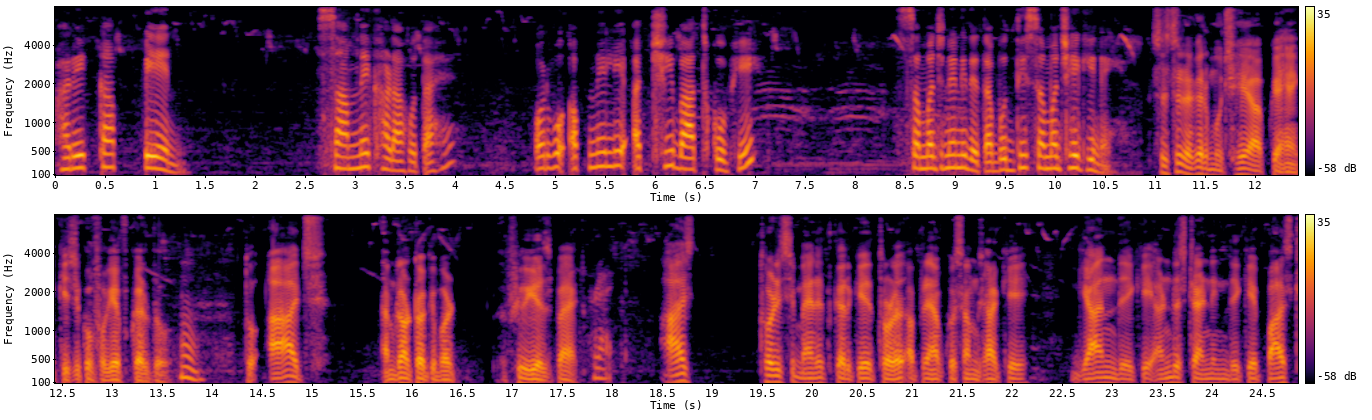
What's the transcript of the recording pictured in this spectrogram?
हर एक का पेन सामने खड़ा होता है और वो अपने लिए अच्छी बात को भी समझने नहीं देता बुद्धि समझेगी नहीं। सिस्टर अगर मुझे आप कहें किसी को फॉरगिव कर दो हम्म। तो आज I am not talking about few years back right आज थोड़ी सी मेहनत करके थोड़ा अपने आप को समझा के ज्ञान दे के अंडरस्टैंडिंग दे के पास्ट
